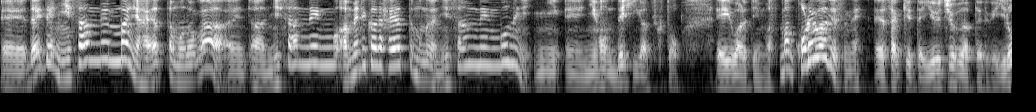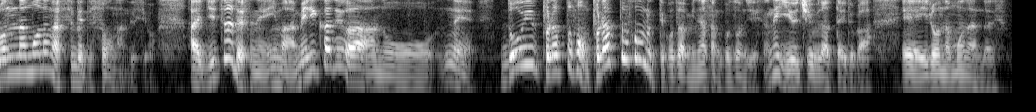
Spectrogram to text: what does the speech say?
えー、大体2、3年前に流行ったものが、えー、2、3年後、アメリカで流行ったものが2、3年後にに、えー、日本で火がつくと、えー、言われています。まあ、これはですね、えー、さっき言った YouTube だったりとか、いろんなものが全てそうなんですよ。はい、実はですね、今アメリカでは、あのー、ね、どういうプラットフォーム、プラットフォームってことは皆さんご存知ですよね。YouTube だったりとか、えー、いろんなものなんです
